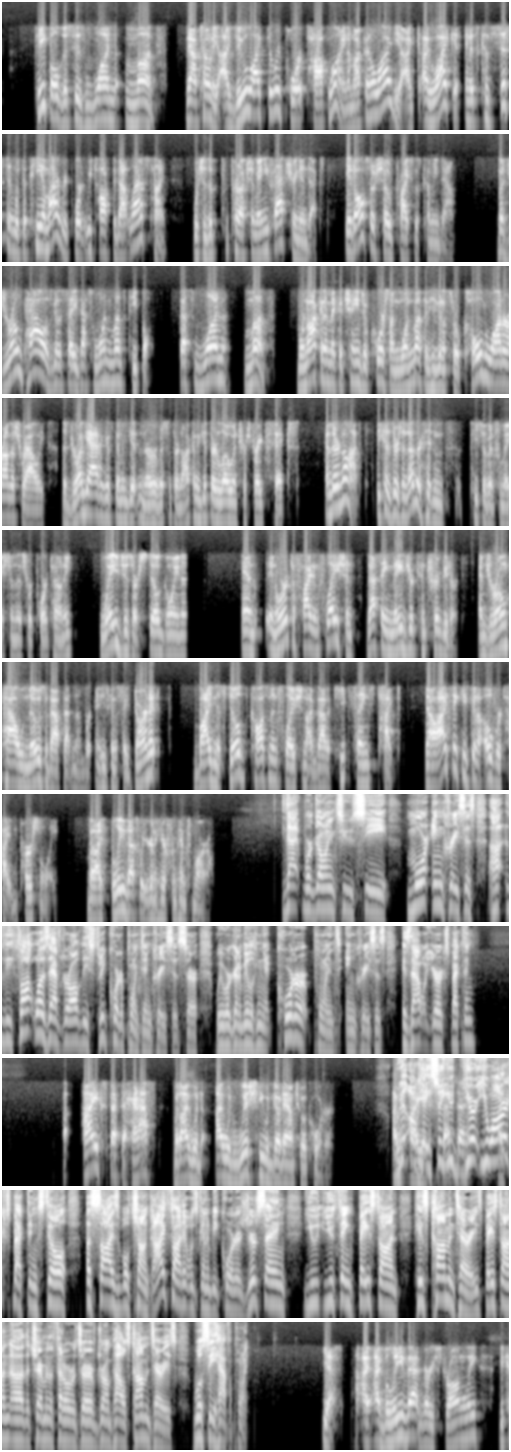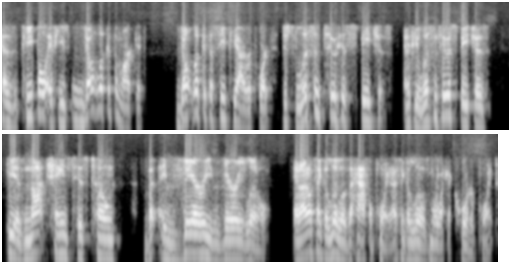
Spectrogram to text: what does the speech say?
people, this is one month. Now, Tony, I do like the report top line. I'm not going to lie to you. I, I like it. And it's consistent with the PMI report we talked about last time, which is a production manufacturing index. It also showed prices coming down. But Jerome Powell is going to say that's one month, people. That's one month. We're not going to make a change of course on one month. And he's going to throw cold water on this rally. The drug addict is going to get nervous that they're not going to get their low interest rate fix. And they're not, because there's another hidden piece of information in this report, Tony. Wages are still going up. And in order to fight inflation, that's a major contributor. And Jerome Powell knows about that number. And he's going to say, darn it, Biden is still causing inflation. I've got to keep things tight. Now, I think he's going to over tighten personally, but I believe that's what you're going to hear from him tomorrow that we're going to see more increases. Uh, the thought was after all these three quarter point increases, sir, we were going to be looking at quarter point increases. Is that what you're expecting? I expect a half, but I would I would wish he would go down to a quarter. I, okay, I so you you're you are I, expecting still a sizable chunk. I thought it was going to be quarters. You're saying you you think based on his commentaries, based on uh, the chairman of the Federal Reserve, Jerome Powell's commentaries, we'll see half a point. Yes, I, I believe that very strongly because people, if you don't look at the market, don't look at the CPI report, just listen to his speeches. And if you listen to his speeches, he has not changed his tone, but a very, very little. And I don't think a little is a half a point. I think a little is more like a quarter point.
